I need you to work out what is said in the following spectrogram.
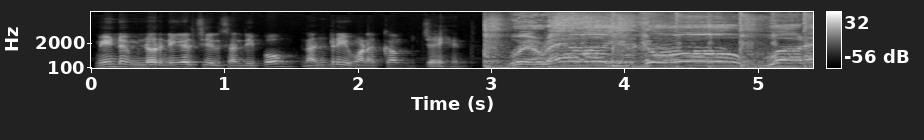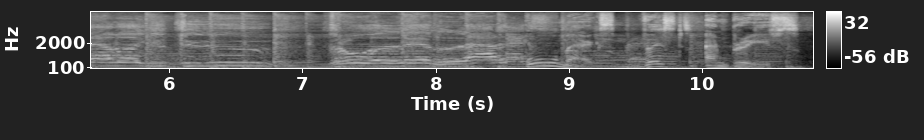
மீண்டும் இன்னொரு நிகழ்ச்சியில் சந்திப்போம் நன்றி வணக்கம் ஜெய்ஹிந்த். Omax, Vest and Briefs.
